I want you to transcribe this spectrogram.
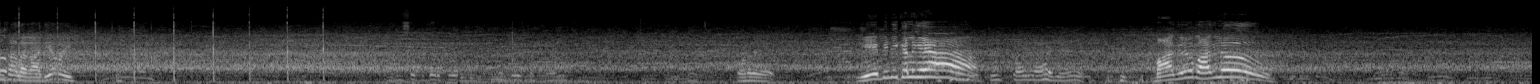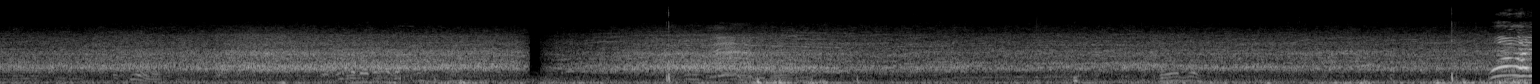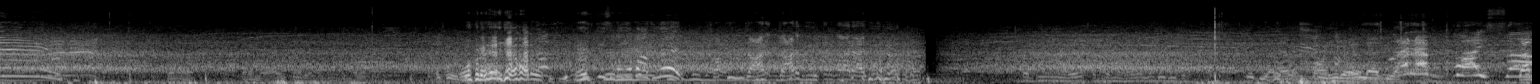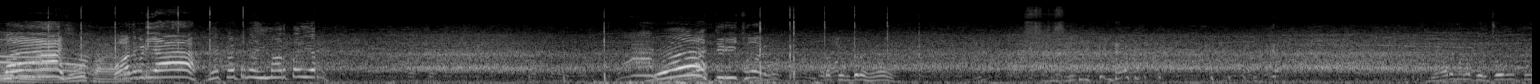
तो सा लगा दिया भाई। और ये भी निकल गया। भाग लो भाग लो ओ भाई अरे यार। किसको बात ले अरे भाई साहब। बहुत बढ़िया। ये कट नहीं मारता यार ये। तेरी छोर अरे पिंटर है यार मैंने पुढच्या ती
